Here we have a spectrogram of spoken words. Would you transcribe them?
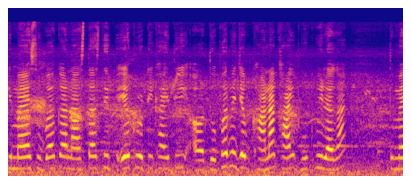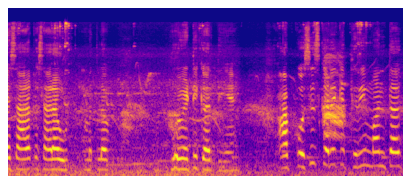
कि मैं सुबह का नाश्ता सिर्फ़ एक रोटी खाई थी और दोपहर में जब खाना खाई भूख भी लगा तो मैं सारा का सारा मतलब वोमेटी करती हैं। आप कोशिश करें कि थ्री मंथ तक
